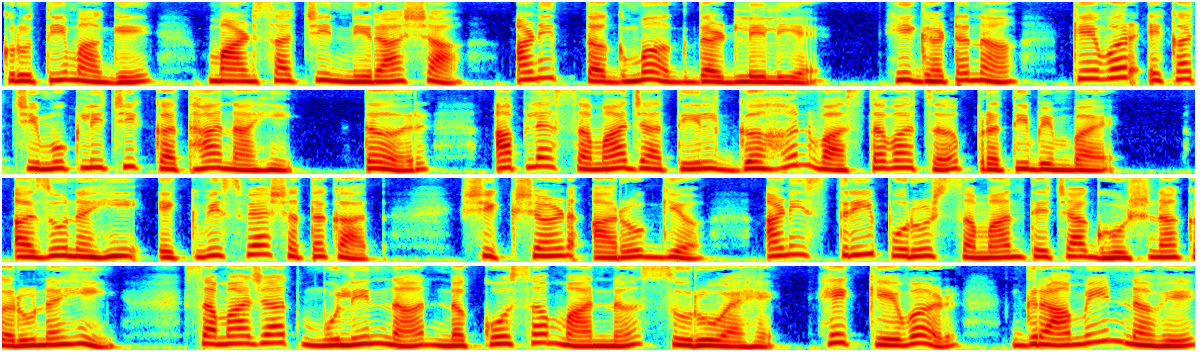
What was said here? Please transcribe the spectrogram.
कृतीमागे माणसाची निराशा आणि तगमग दडलेली आहे. ही घटना केवळ एका चिमुकलीची कथा नाही तर आपल्या समाजातील गहन वास्तवाचं प्रतिबिंब आहे. अजूनही एकविसव्या शतकात शिक्षण आरोग्य आणि स्त्री पुरुष समानतेच्या घोषणा करूनही समाजात मुलींना नकोसं मानणं सुरू आहे. हे केवळ ग्रामीण नव्हे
